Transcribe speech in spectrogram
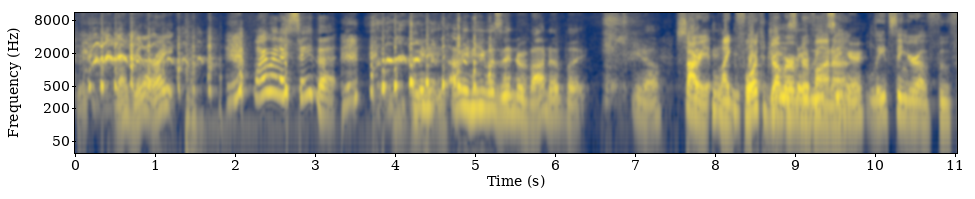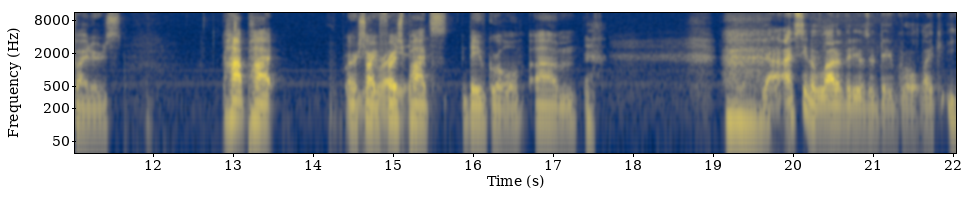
Did, did I hear that right? Why would I say that? I mean, he, I mean, he was in Nirvana, but you know, Sorry, like fourth drummer of say lead Nirvana, singer. lead singer of Foo Fighters, Hot Pot, or you're sorry, Fresh. Pot's Dave Grohl. Um, yeah, I've seen a lot of videos of Dave Grohl like y-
